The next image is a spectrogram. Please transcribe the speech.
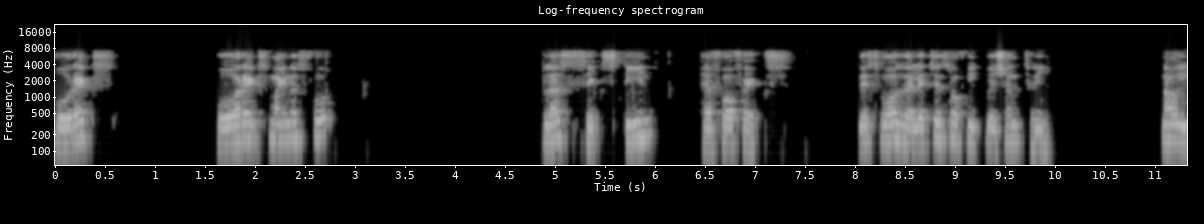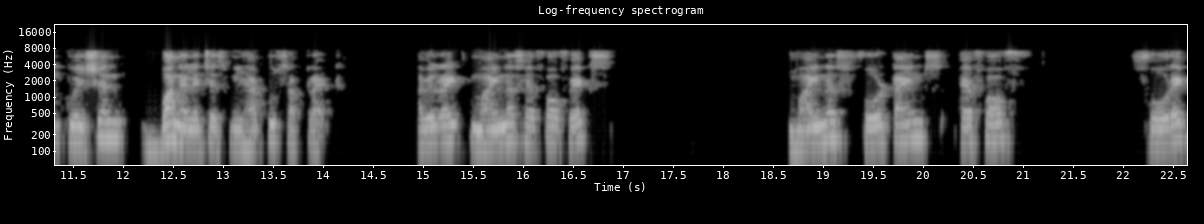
4x over x minus 4 plus 16 f of x. This was LHS of equation 3. Now equation 1 LHS we have to subtract. I will write minus f of x minus 4 times f of 4x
